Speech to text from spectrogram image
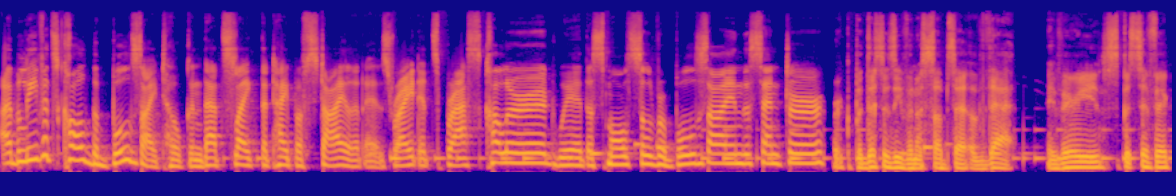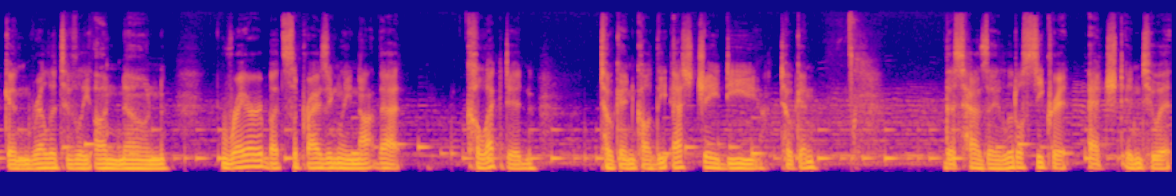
I believe it's called the bullseye token. That's like the type of style it is, right? It's brass colored with a small silver bullseye in the center. But this is even a subset of that. A very specific and relatively unknown, rare but surprisingly not that collected token called the SJD token. This has a little secret etched into it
